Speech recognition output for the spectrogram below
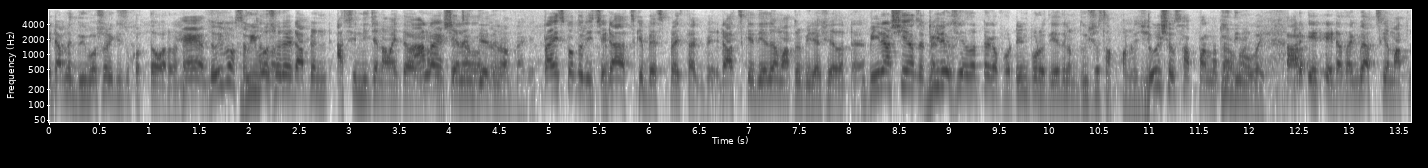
এটা আপনি দুই বছরে কিছু করতে পারবেন হ্যাঁ দুই বছর দুই বছরে এটা আপনি আশির নিচে নামাইতে পারবেন আমি চ্যালেঞ্জ দিয়ে দিলাম আপনাকে। প্রাইস কত দিচ্ছে এটা আজকে বেস্ট প্রাইস থাকবে এটা আজকে দিয়ে দেবো মাত্র বিরাশি হাজার টাকা। বিরাশি হাজার বিরাশি হাজার টাকা ফোরটিন প্রো দিয়ে দিলাম দুইশো ছাপ্পান্ন জি দুইশো ছাপ্পান্ন কি দিব ভাই? আর এটা থাকবে আজকে মাত্র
